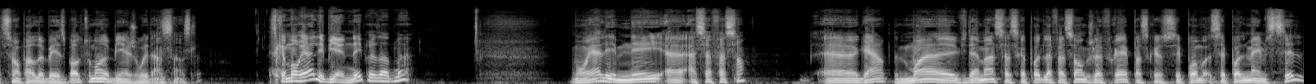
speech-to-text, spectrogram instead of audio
si on parle de baseball, tout le monde a bien joué dans ce sens-là. Est-ce que Montréal est bien mené présentement? Montréal est mené à sa façon. Euh, regarde, moi, évidemment, ça serait pas de la façon que je le ferais parce que c'est pas c'est pas le même style.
